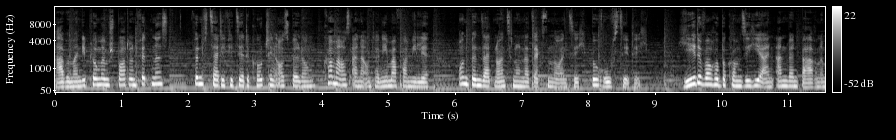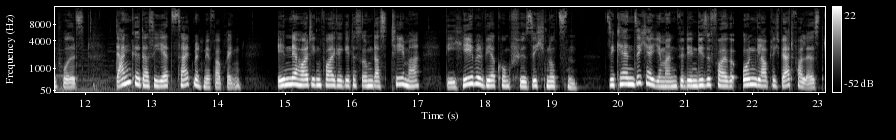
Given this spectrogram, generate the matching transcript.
Habe mein Diplom im Sport und Fitness, fünf zertifizierte Coaching-Ausbildung, komme aus einer Unternehmerfamilie und bin seit 1996 berufstätig. Jede Woche bekommen Sie hier einen anwendbaren Impuls. Danke, dass Sie jetzt Zeit mit mir verbringen. In der heutigen Folge geht es um das Thema die Hebelwirkung für sich nutzen. Sie kennen sicher jemanden, für den diese Folge unglaublich wertvoll ist.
